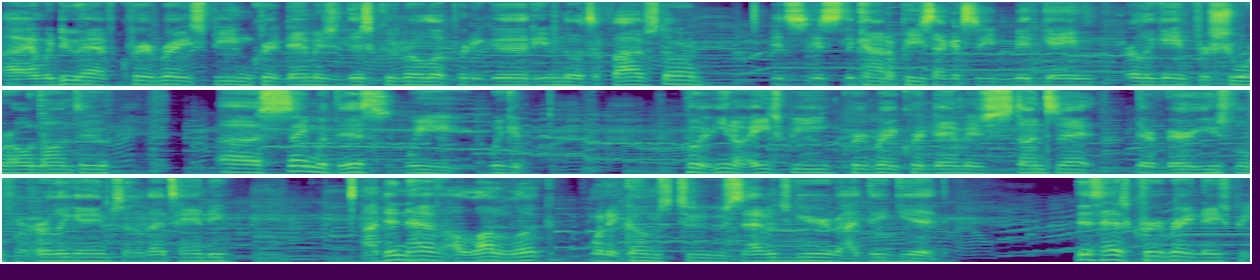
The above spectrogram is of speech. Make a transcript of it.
Uh, and we do have crit rate, speed, and crit damage. This could roll up pretty good, even though it's a five star. It's it's the kind of piece I could see mid game, early game for sure holding on to. Uh, same with this. We we could put you know HP, crit rate, crit damage, stun set. They're very useful for early game, so that's handy. I didn't have a lot of luck when it comes to Savage Gear. But I did get this has crit rate and HP.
